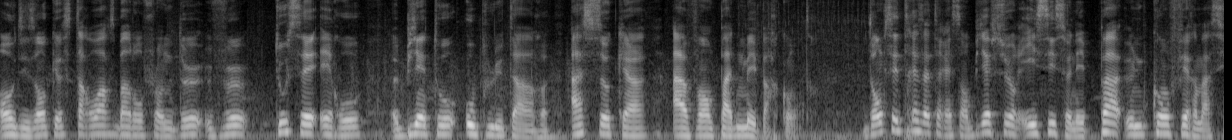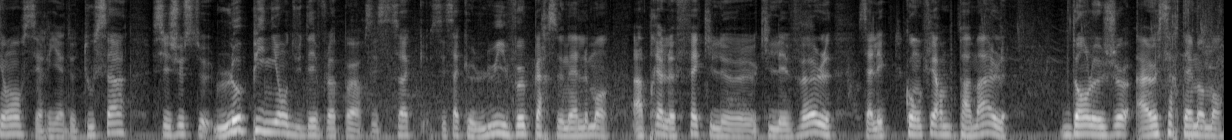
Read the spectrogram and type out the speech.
en disant que Star Wars Battlefront 2 veut tous ses héros euh, bientôt ou plus tard. Ahsoka avant Padmé par contre. Donc c'est très intéressant. Bien sûr, ici ce n'est pas une confirmation, c'est rien de tout ça. C'est juste l'opinion du développeur. C'est ça, ça que lui veut personnellement. Après, le fait qu'ils les veulent, ça les confirme pas mal dans le jeu à un certain moment.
